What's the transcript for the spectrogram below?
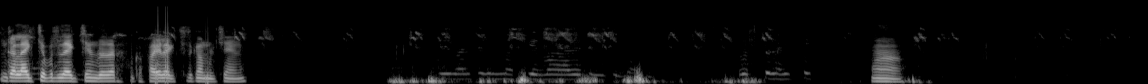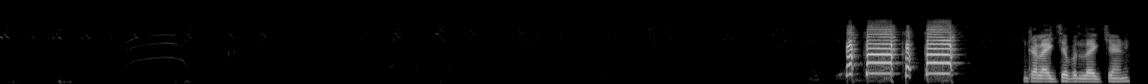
ఇంకా లైక్ చెప్పదు లైక్ చేయండి బ్రదర్. ఒక ఫైవ్ లైక్స్ కంప్లీట్ చేయండి. ఇంకా లైక్ చెప్పదు లైక్ చేయండి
